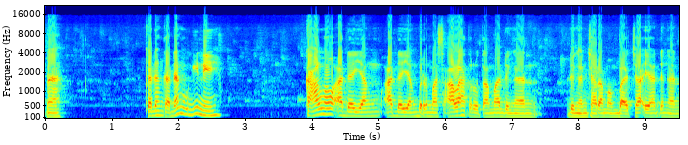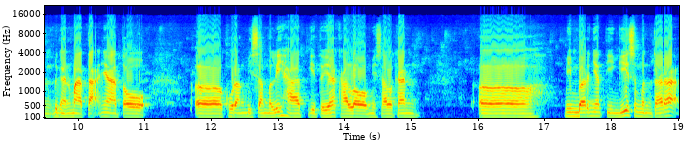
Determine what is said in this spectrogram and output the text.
Nah, kadang-kadang begini, kalau ada yang ada yang bermasalah terutama dengan dengan cara membaca ya dengan dengan matanya atau uh, kurang bisa melihat gitu ya kalau misalkan uh, mimbarnya tinggi sementara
